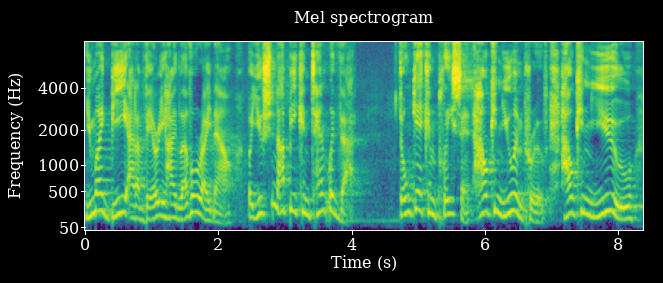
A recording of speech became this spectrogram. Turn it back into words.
You might be at a very high level right now, but you should not be content with that. Don't get complacent. How can you improve? How can you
